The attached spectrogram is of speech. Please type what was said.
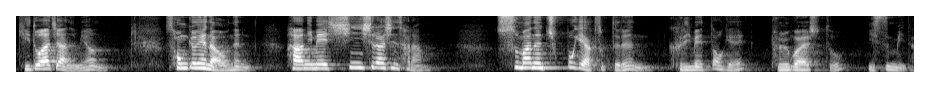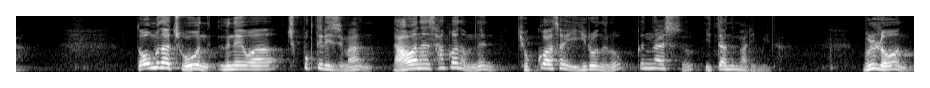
기도하지 않으면 성경에 나오는 하나님의 신실하신 사랑, 수많은 축복의 약속들은 그림의 떡에 불과할 수도 있습니다. 너무나 좋은 은혜와 축복들이지만 나와는 상관없는 교과서의 이론으로 끝날 수 있다는 말입니다. 물론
